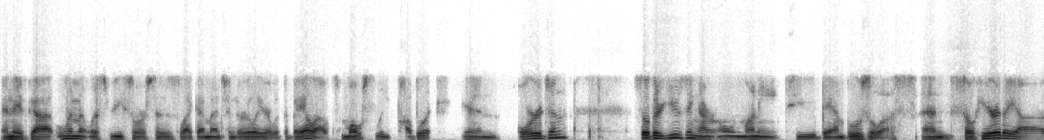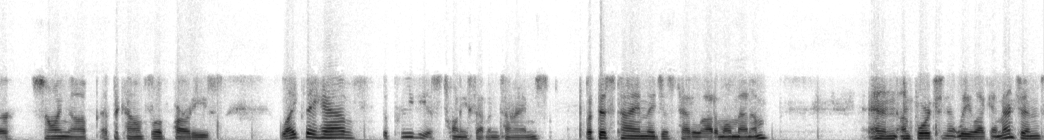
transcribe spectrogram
and they've got limitless resources, like I mentioned earlier with the bailouts, mostly public in origin. So they're using our own money to bamboozle us. And so here they are showing up at the Council of Parties like they have the previous 27 times, but this time they just had a lot of momentum. And unfortunately, like I mentioned,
